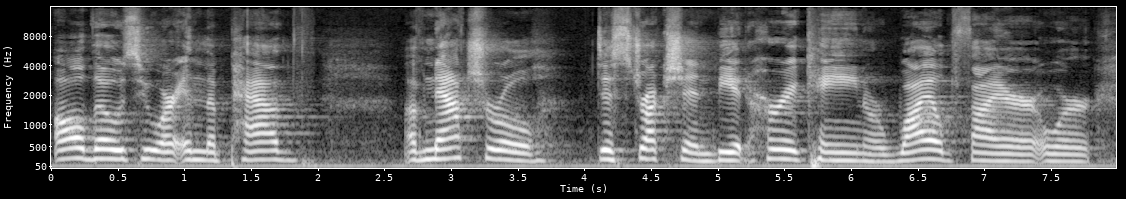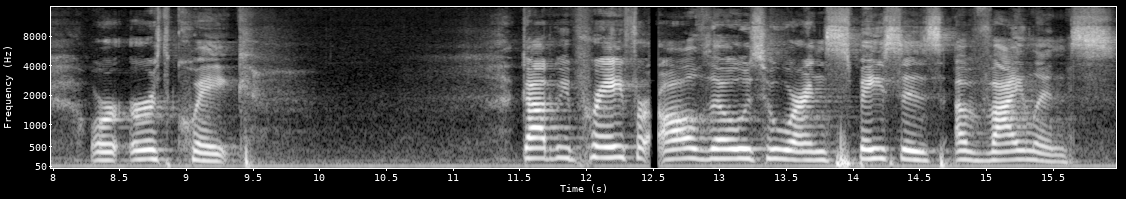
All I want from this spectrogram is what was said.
all those who are in the path of natural destruction, be it hurricane or wildfire or, or earthquake. God, we pray for all those who are in spaces of violence.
